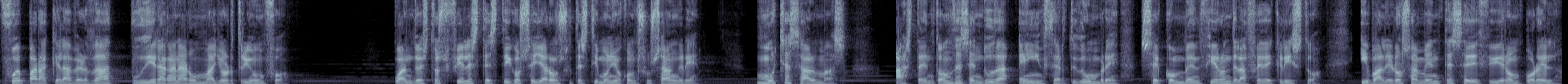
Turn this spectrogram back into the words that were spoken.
fue para que la verdad pudiera ganar un mayor triunfo. Cuando estos fieles testigos sellaron su testimonio con su sangre, muchas almas, hasta entonces en duda e incertidumbre, se convencieron de la fe de Cristo y valerosamente se decidieron por él.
